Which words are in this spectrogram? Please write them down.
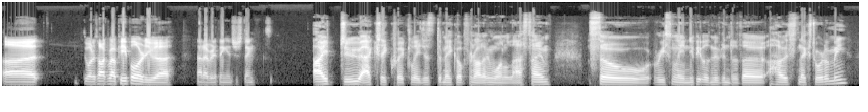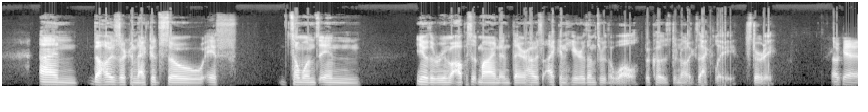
Uh, do you want to talk about people, or do you uh, not have anything interesting? I do actually quickly just to make up for not having one last time. So recently, new people have moved into the house next door to me, and the houses are connected. So if someone's in, you know, the room opposite mine and their house, I can hear them through the wall because they're not exactly sturdy. Okay.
